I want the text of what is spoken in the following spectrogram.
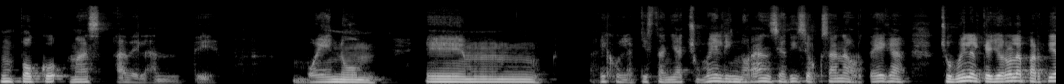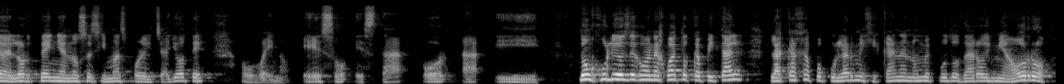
un poco más adelante. Bueno, eh, híjole, aquí están ya Chumel, ignorancia, dice Oxana Ortega. Chumel, el que lloró la partida de Lord Peña, no sé si más por el chayote o bueno, eso está por ahí. Don Julio es de Guanajuato, capital. La Caja Popular Mexicana no me pudo dar hoy mi ahorro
